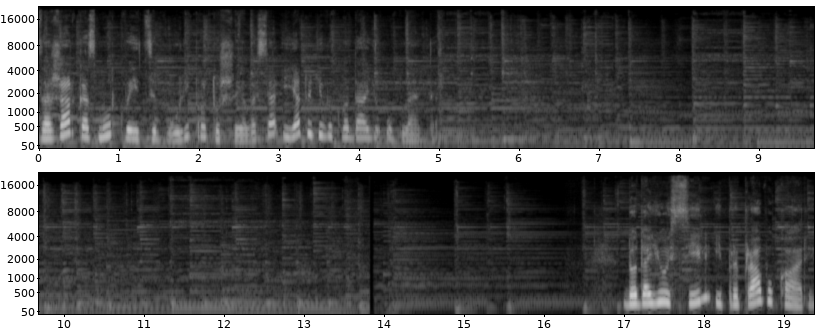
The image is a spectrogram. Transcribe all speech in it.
Зажарка з моркви і цибулі протушилася, і я тоді викладаю у блендер. Додаю сіль і приправу карі.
